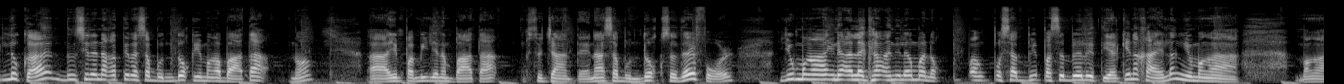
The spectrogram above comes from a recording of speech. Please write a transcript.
look ha, doon sila nakatira sa bundok yung mga bata, no? Uh, yung pamilya ng bata, estudyante, nasa bundok. So therefore, yung mga inaalagaan nilang manok, ang possibility, ang kinakain lang yung mga mga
